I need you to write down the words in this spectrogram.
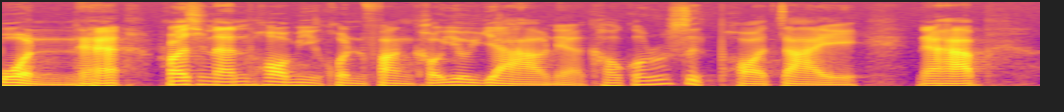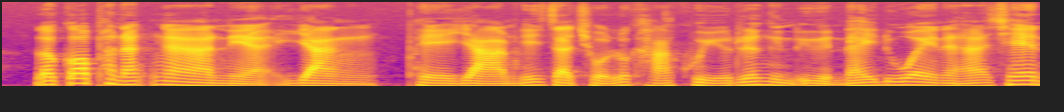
บ่นนะฮะเพราะฉะนั้นพอมีคนฟังเขายาวๆเนี่ยเขาก็รู้สึกพอใจนะครับแล้วก็พนักงานเนี่ยยังพยายามที่จะชวนลูกค้าคุยเรื่องอื่น ๆ ได้ด้วยนะฮะ เช่น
